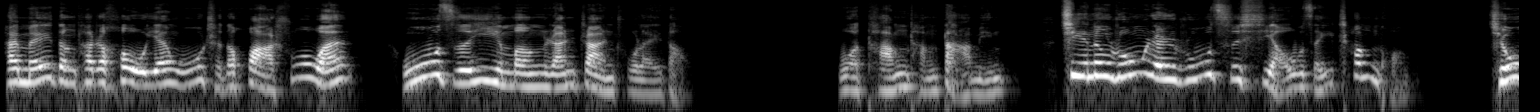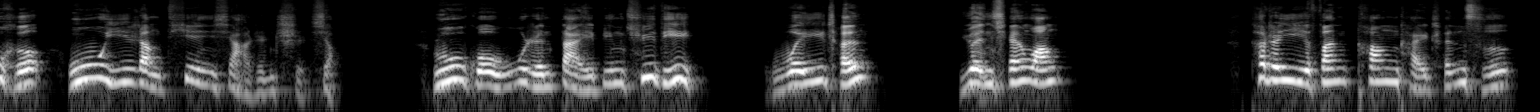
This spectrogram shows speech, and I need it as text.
还没等他这厚颜无耻的话说完，吴子义猛然站出来道：“我堂堂大明，岂能容忍如此小贼猖狂？求和无疑让天下人耻笑。如果无人带兵驱敌，”微臣愿前往。他这一番慷慨陈词，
